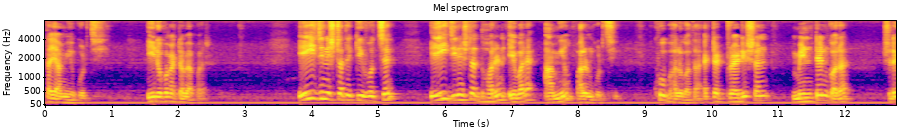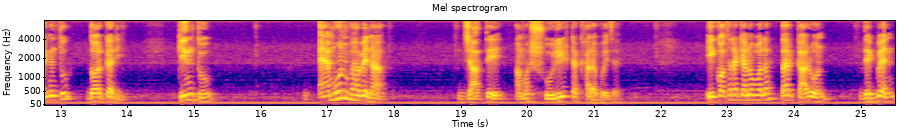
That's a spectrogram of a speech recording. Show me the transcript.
তাই আমিও করছি। এইরকম একটা ব্যাপার। এই জিনিসটাতে কি হচ্ছে? এই জিনিসটা ধরেন এবারে আমিও পালন করছি। খুব ভালো কথা। একটা ট্র্যাডিশন মেনটেন করা, সেটা কিন্তু দরকারি কিন্তু এমনভাবে না, যাতে আমার শরীরটা খারাপ হয়ে যায়। এই কথাটা কেন বলা? তার কারণ, দেখবেন,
